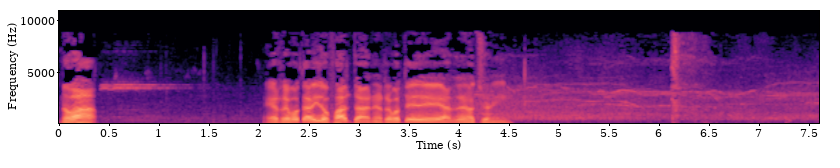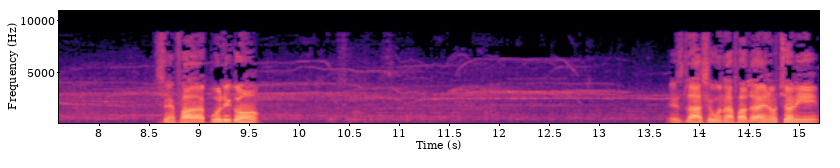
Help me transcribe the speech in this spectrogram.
No va. El rebote ha habido falta. En el rebote de André Nochoni. Se enfada el público. Es la segunda falta de Nochoni.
